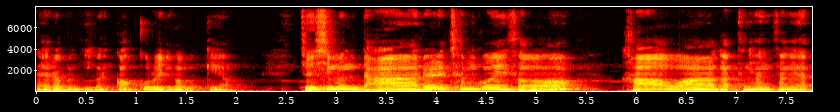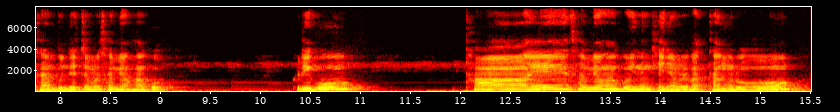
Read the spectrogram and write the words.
자, 여러분, 이걸 거꾸로 읽어볼게요. 재심은 나를 참고해서 가와 같은 현상에 나타난 문제점을 설명하고, 그리고 다에 설명하고 있는 개념을 바탕으로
